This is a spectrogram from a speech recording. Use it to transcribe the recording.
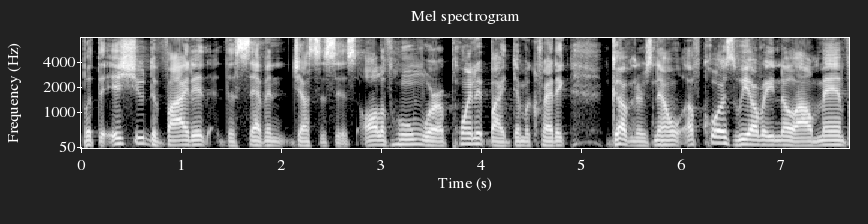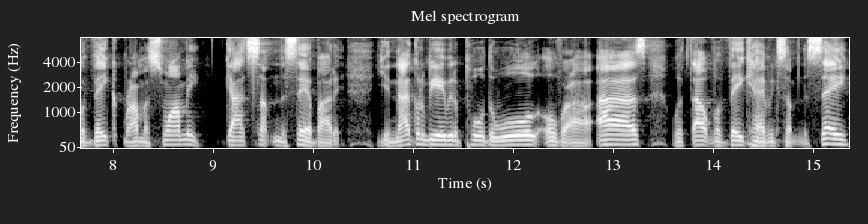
But the issue divided the seven justices, all of whom were appointed by Democratic governors. Now, of course, we already know our man Vivek Ramaswamy got something to say about it. You're not going to be able to pull the wool over our eyes without Vivek having something to say.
